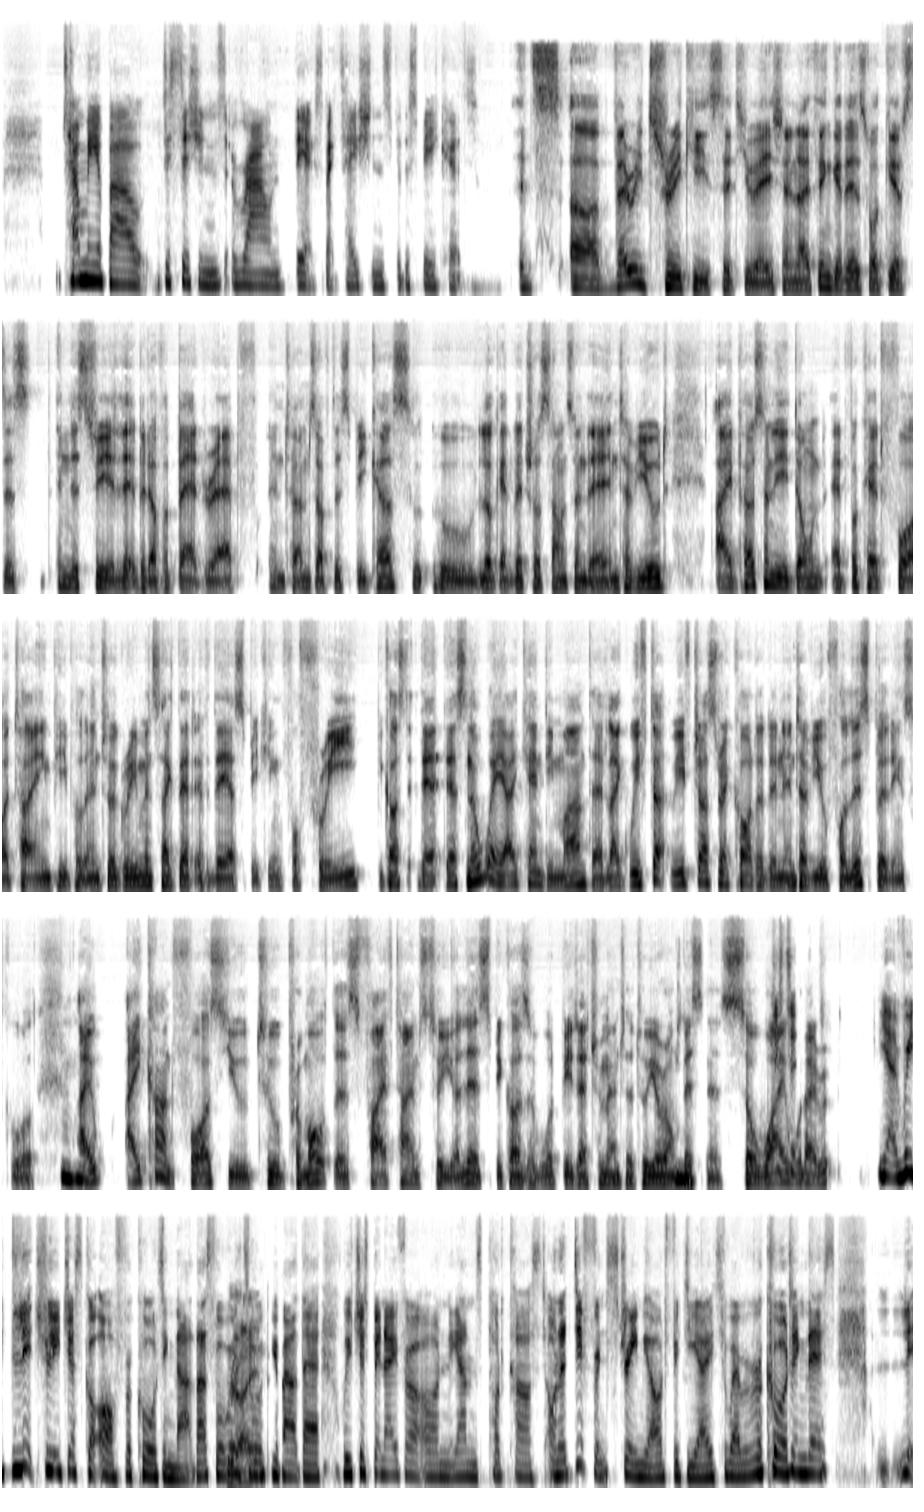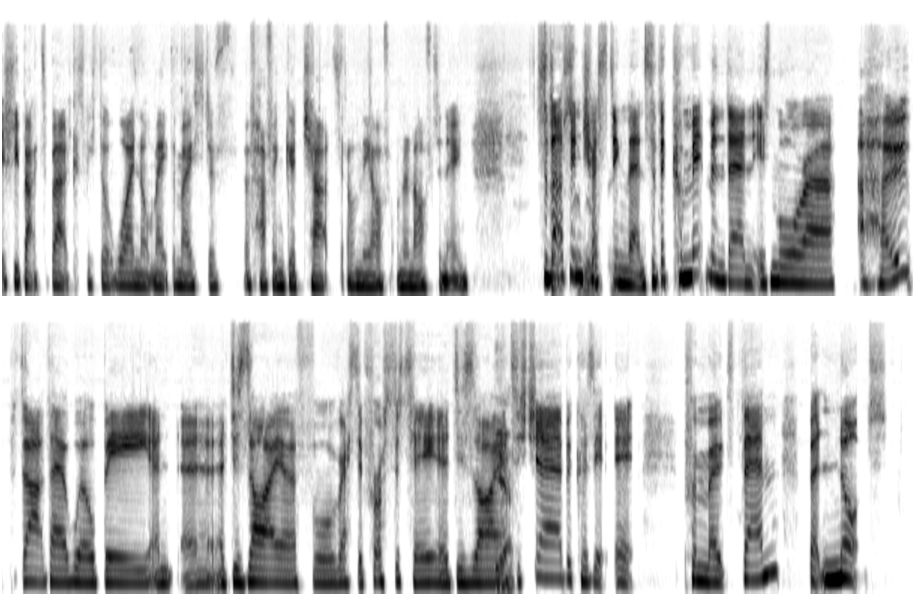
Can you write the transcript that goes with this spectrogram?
Tell me about decisions around the expectations for the speakers. It's a very tricky situation. I think it is what gives this industry a little bit of a bad rap in terms of the speakers who, who look at virtual sounds when they're interviewed. I personally don't advocate for tying people into agreements like that if they are speaking for free, because there, there's no way I can demand that. Like we've done, we've just recorded an interview for List Building School. Mm-hmm. I I can't force you to promote this five times to your list because it would be detrimental to your own mm. business. So why would I? Re- yeah, we literally just got off recording that. That's what we are right. talking about there. We've just been over on Jan's podcast on a different StreamYard video to where we're recording this, literally back to back, because we thought, why not make the most of, of having good chats on the on an afternoon? So that's Absolutely. interesting then. So the commitment then is more uh, a hope that there will be an, a desire for reciprocity, a desire yeah. to share, because it, it promote them, but not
